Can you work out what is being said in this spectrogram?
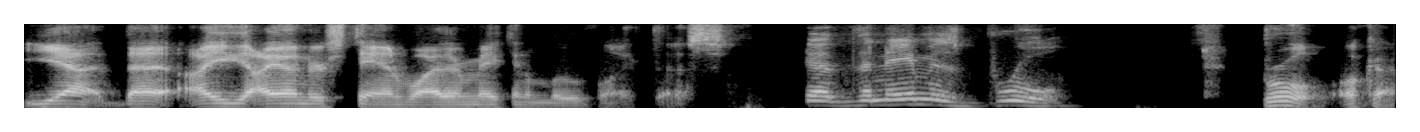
yeah, that I, I understand why they're making a move like this. Yeah, the name is Bruihl. Bruihl. Okay.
